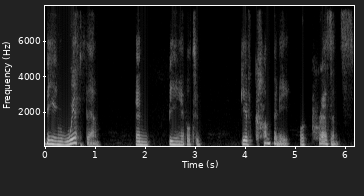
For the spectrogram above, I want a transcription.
being with them and being able to give company or presence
